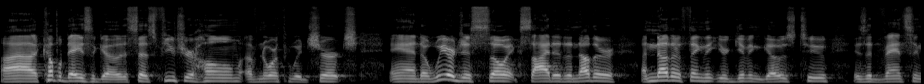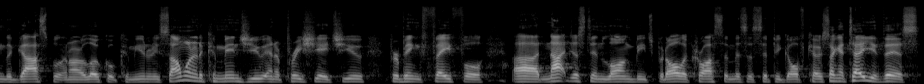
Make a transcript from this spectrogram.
uh, a couple days ago that says Future Home of Northwood Church. And uh, we are just so excited. Another, another thing that your giving goes to is advancing the gospel in our local community. So I wanted to commend you and appreciate you for being faithful, uh, not just in Long Beach, but all across the Mississippi Gulf Coast. I can tell you this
